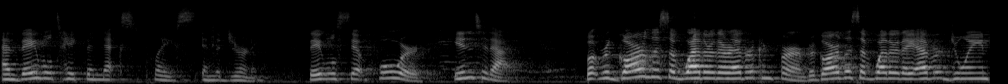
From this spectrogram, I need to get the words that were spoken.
and they will take the next place in the journey. They will step forward into that. But regardless of whether they're ever confirmed, regardless of whether they ever join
